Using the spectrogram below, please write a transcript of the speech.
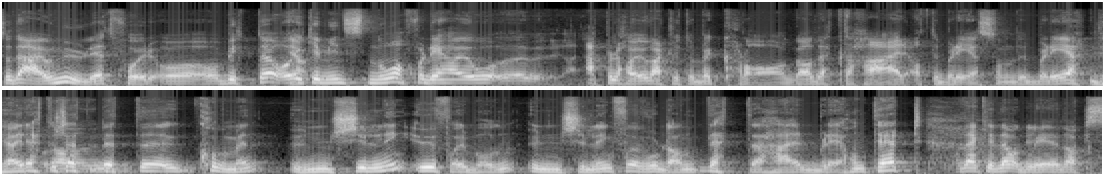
Så det er jo mulighet for å, å bytte. Og Ja. ikke minst nå, for det har jo, eh, Apple har jo vært ute og beklaga dette her, at det ble som det ble. De har rett og slett bedt, eh, kommet med en unnskyldning, uforbeholden unnskyldning for hvordan dette her ble håndtert. Og det er ikke dagligdags.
